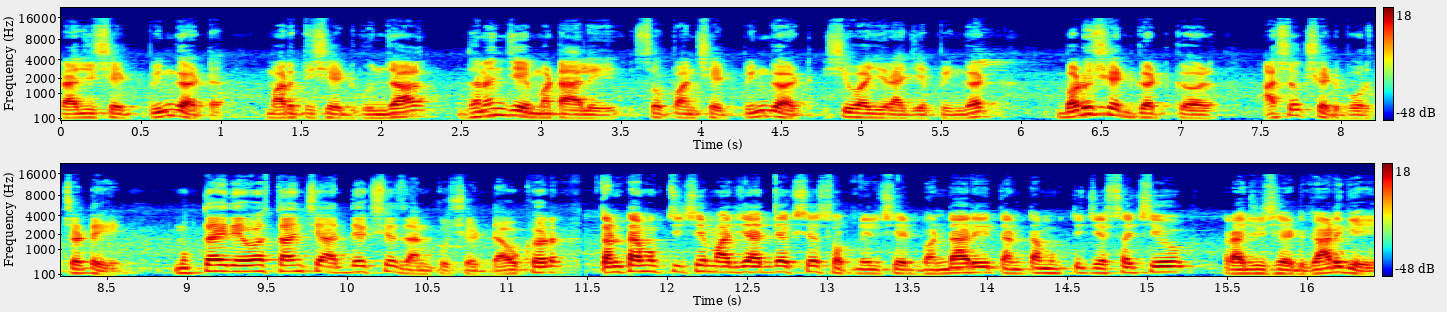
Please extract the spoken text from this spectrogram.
राजू शेठ पिंगट मारुती शेठ गुंजाळ धनंजय मटाले सोपान शेठ पिंगट शिवाजीराजे पिंगट बडू शेठ गटकळ अशोक शेठ बोरचटे मुक्ताई देवस्थानचे अध्यक्ष जानकू शेठ डावखर तंटामुक्तीचे माजी अध्यक्ष स्वप्नील शेठ भंडारी तंटामुक्तीचे सचिव राजू शेठ गाडगे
